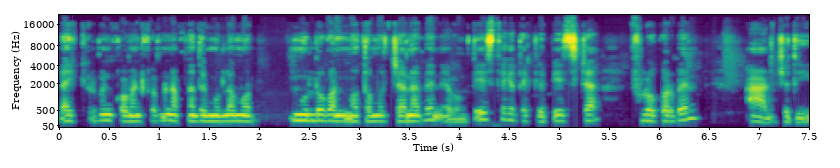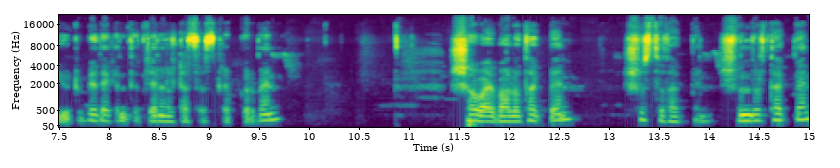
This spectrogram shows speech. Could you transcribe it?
লাইক করবেন, কমেন্ট করবেন, আপনাদের মূল্য মূল্যবান মতামত জানাবেন এবং পেজ থেকে দেখলে পেজটা ফলো করবেন। আর যদি ইউটিউবে দেখেন তো চ্যানেলটা সাবস্ক্রাইব করবেন। সবাই ভালো থাকবেন, সুস্থ থাকবেন, সুন্দর থাকবেন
